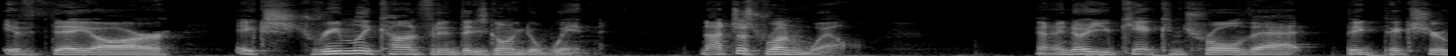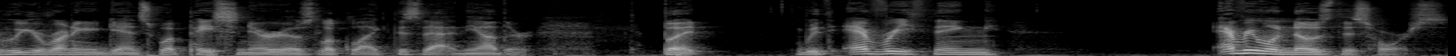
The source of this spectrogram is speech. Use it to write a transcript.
if they are extremely confident that he's going to win, not just run well. And I know you can't control that big picture, who you're running against, what pace scenarios look like, this, that, and the other. But with everything, everyone knows this horse,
